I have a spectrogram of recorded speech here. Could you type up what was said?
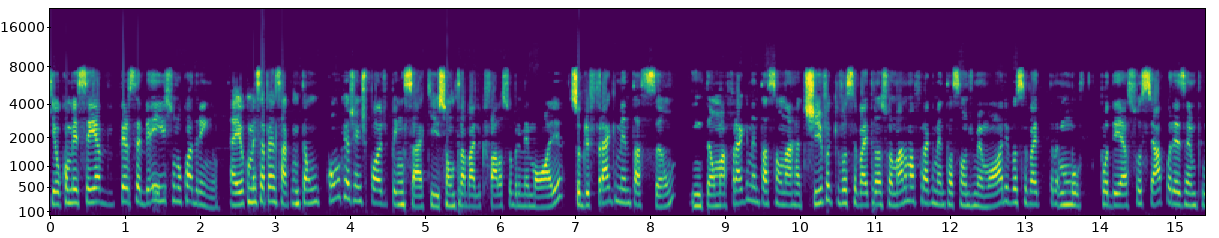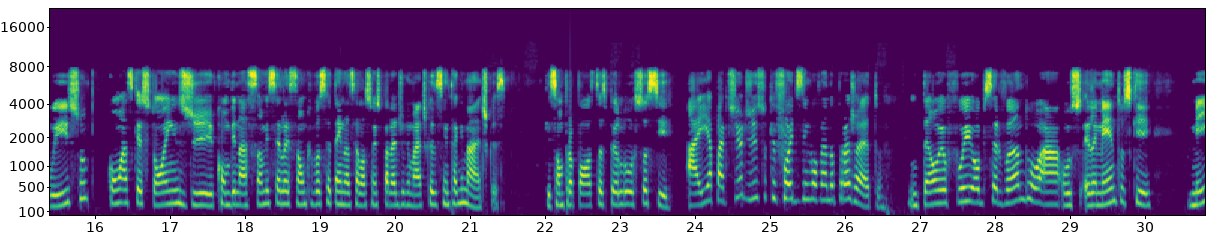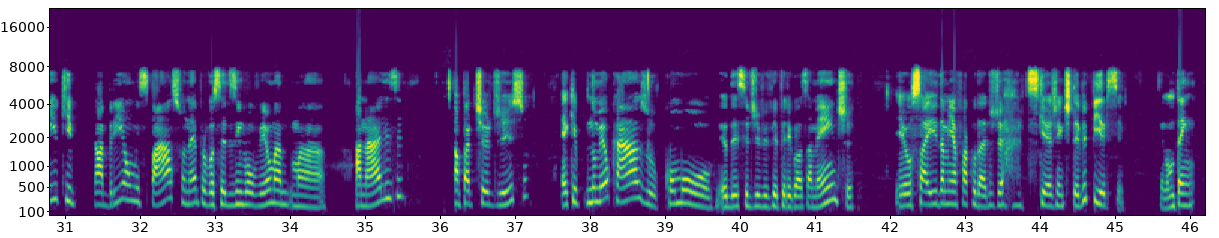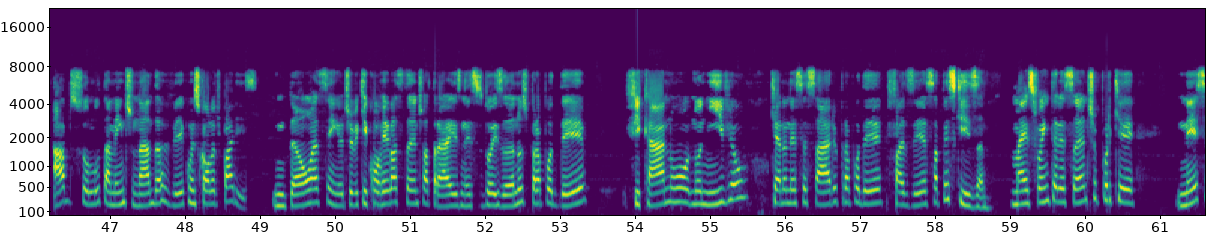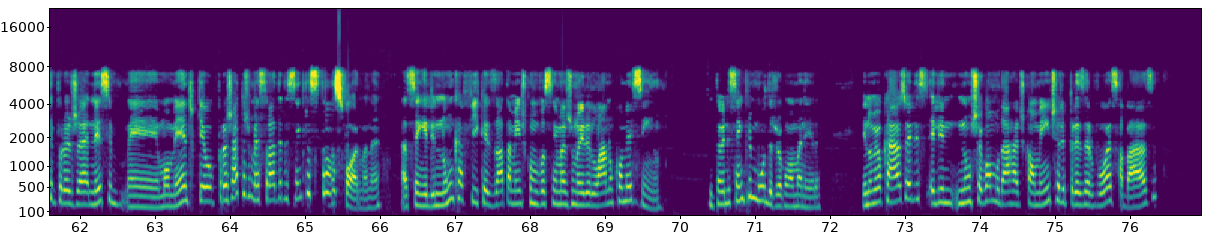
que eu comecei a perceber isso no quadrinho. Aí eu comecei a pensar, então, como que a gente pode pensar que isso é um trabalho que fala sobre memória, sobre fragmentação, então, uma fragmentação narrativa que você vai transformar numa fragmentação de memória e você vai poder associar, por exemplo, isso com as questões de combinação e seleção que você tem nas relações paradigmáticas e sintagmáticas, que são propostas pelo Saussure. Aí, a partir disso que foi desenvolvendo o projeto. Então eu fui observando a, os elementos que meio que abriam um espaço né, para você desenvolver uma, uma análise a partir disso. É que no meu caso, como eu decidi viver perigosamente, eu saí da minha faculdade de artes que a gente teve piercing, que não tem absolutamente nada a ver com a escola de Paris. Então, assim, eu tive que correr bastante atrás nesses dois anos para poder ficar no, no nível que era necessário para poder fazer essa pesquisa. Mas foi interessante porque nesse projeto, nesse é, momento, que o projeto de mestrado ele sempre se transforma, né? Assim, ele nunca fica exatamente como você imaginou ele lá no comecinho. Então ele sempre muda de alguma maneira. E no meu caso, ele, ele não chegou a mudar radicalmente, ele preservou essa base,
